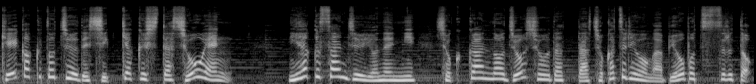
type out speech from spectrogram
計画途中で失脚した荘園。234年に職官の上昇だった諸葛亮が病没すると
